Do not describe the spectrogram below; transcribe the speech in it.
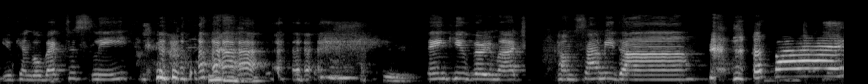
you can go back to sleep. Thank you very much. Kamsamida. Bye.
